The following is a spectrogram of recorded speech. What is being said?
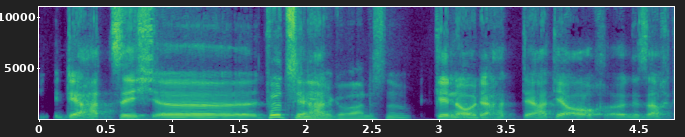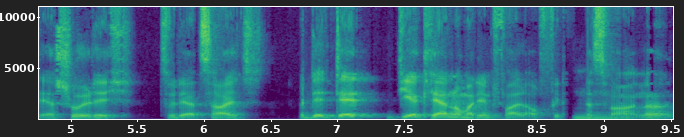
Der hat sich, äh, der hat, 14-Jährige waren es, ne? genau, der hat, der hat ja auch äh, gesagt, er ist schuldig zu der Zeit. Und der, der, die erklären nochmal den Fall auch, wie das Mhm. war, ne?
